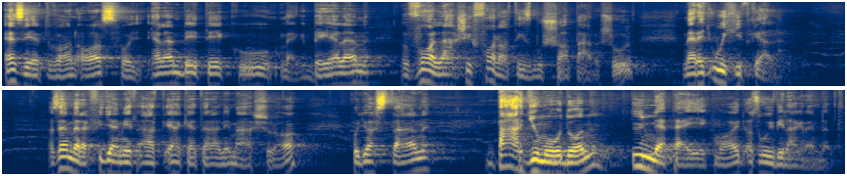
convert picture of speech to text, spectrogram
Ezért van az, hogy LMBTQ, meg BLM vallási fanatizmussal párosul, mert egy új hit kell. Az emberek figyelmét át el kell találni másra, hogy aztán bárgyú módon ünnepeljék majd az új világrendet.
